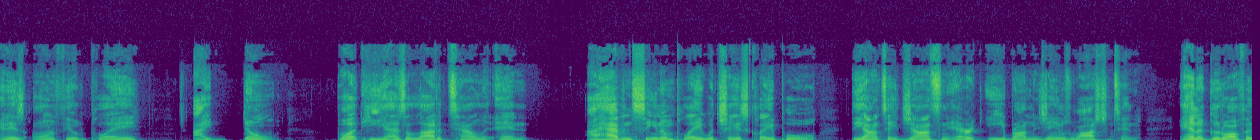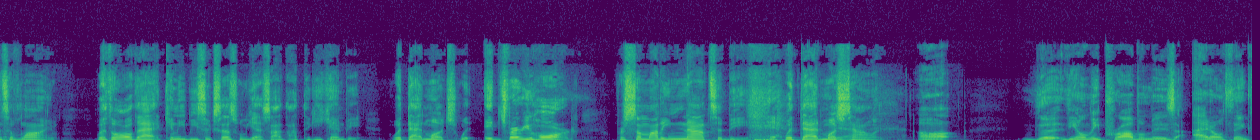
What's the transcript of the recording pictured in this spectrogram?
and his on-field play, I don't. But he has a lot of talent, and I haven't seen him play with Chase Claypool, Diontae Johnson, Eric Ebron, and James Washington, and a good offensive line with all that, can he be successful? Yes, I, I think he can be. With that much, with, it's very hard for somebody not to be with that much yeah. talent. Uh, the the only problem is I don't think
